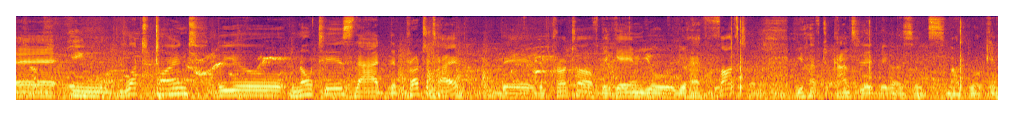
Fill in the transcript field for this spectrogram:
in what point do you notice that the prototype, the, the proto of the game you, you have thought, you have to cancel it because it's not working?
